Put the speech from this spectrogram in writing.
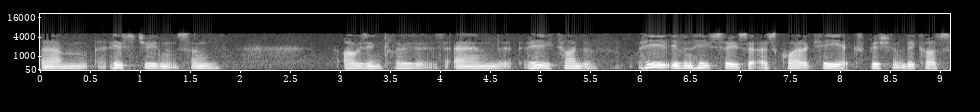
um, his students, and I was included. And he kind of he even he sees it as quite a key exhibition because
